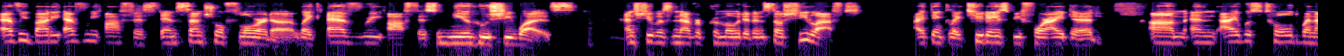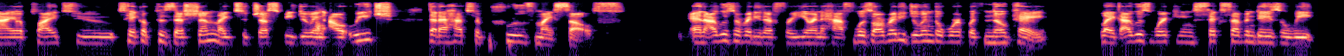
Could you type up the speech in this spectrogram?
Everybody every office in central florida like every office knew who she was. And she was never promoted. And so she left i think like two days before i did. Um, and i was told when i applied to take a position like to just be doing outreach that I had to prove myself. And I was already there for a year and a half, was already doing the work with no pay. Like I was working six, seven days a week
